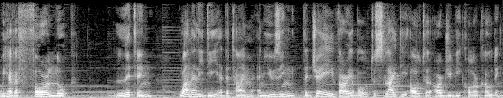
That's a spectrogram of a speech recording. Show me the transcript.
We have a for loop litting one LED at the time and using the J variable to slightly alter RGB color coding.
